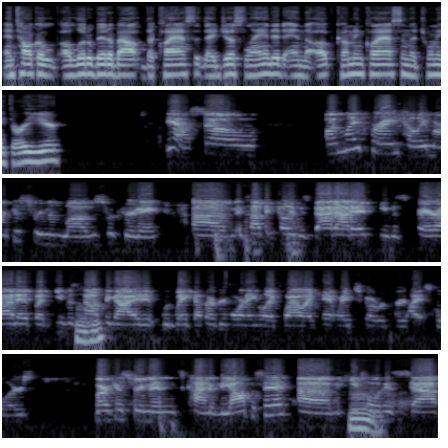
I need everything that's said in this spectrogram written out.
and talk a, a little bit about the class that they just landed and the upcoming class in the twenty three year. Yeah. So, unlike Brian Kelly, Marcus Freeman loves recruiting. Um, it's not that Kelly was bad at it; he was fair at it, but he was mm-hmm. not the guy that would wake up every morning like, "Wow, I can't wait to go recruit high schoolers." Marcus Freeman's kind of the opposite. Um, he mm. told his staff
